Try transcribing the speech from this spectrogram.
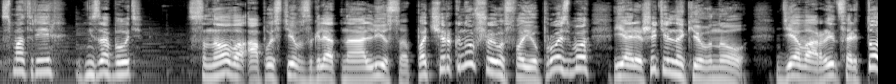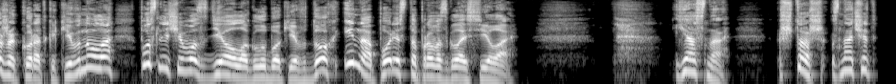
Смотри, не забудь. Снова опустив взгляд на Алису, подчеркнувшую свою просьбу, я решительно кивнул. Дева-рыцарь тоже коротко кивнула, после чего сделала глубокий вдох и напористо провозгласила. «Ясно. Что ж, значит,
